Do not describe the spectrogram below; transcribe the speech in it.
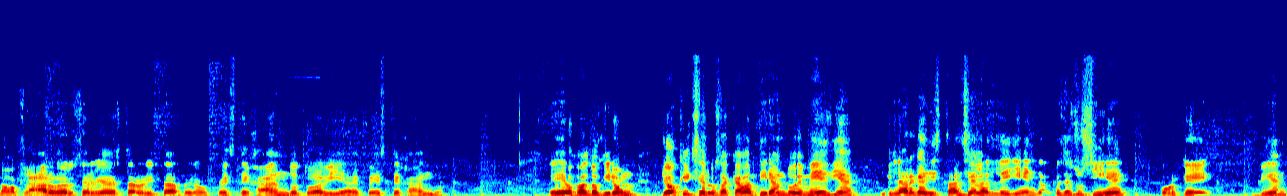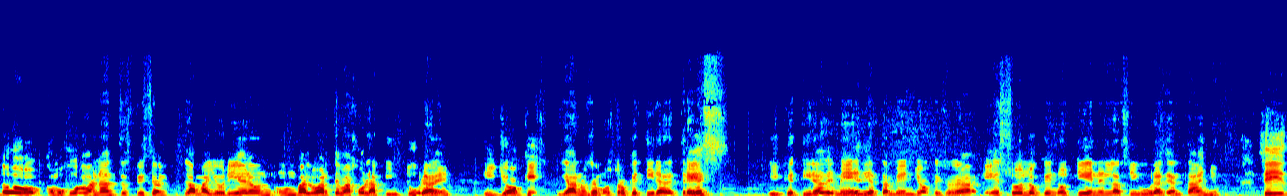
No, claro, el Serbia debe estar ahorita, pero festejando todavía, eh, festejando. Eh, Osvaldo Girón, Jokic se los acaba tirando de media y larga distancia a las leyendas. Pues eso sí, ¿eh? porque viendo cómo jugaban antes, Cristian, la mayoría era un, baluarte bajo la pintura, ¿eh? Y Jokic ya nos demostró que tira de tres, y que tira de media también Jokic. O sea, eso es lo que no tienen las figuras de antaño. Sí,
